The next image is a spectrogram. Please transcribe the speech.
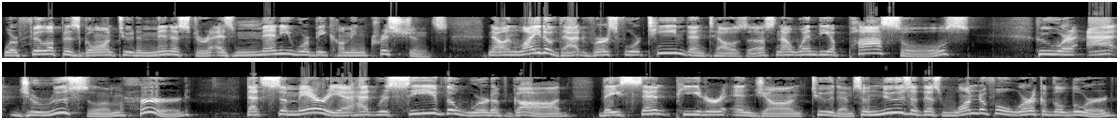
where Philip has gone to to minister as many were becoming Christians. Now in light of that, verse 14 then tells us, now when the apostles who were at Jerusalem heard that Samaria had received the word of God, they sent Peter and John to them. So news of this wonderful work of the Lord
